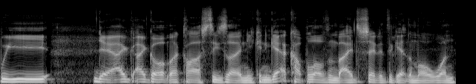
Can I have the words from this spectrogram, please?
we, yeah, I, I got my class these, and you can get a couple of them, but I decided to get them all one.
